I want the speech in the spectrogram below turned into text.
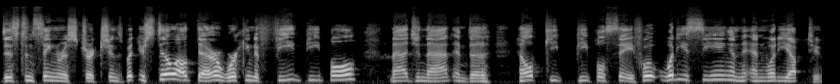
distancing restrictions, but you're still out there working to feed people. Imagine that, and to help keep people safe. What, what are you seeing, and, and what are you up to?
